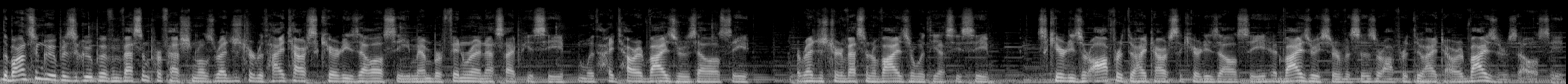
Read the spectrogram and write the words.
The Bahnsen Group is a group of investment professionals registered with Hightower Securities LLC, member FINRA and SIPC, and with Hightower Advisors LLC, a registered investment advisor with the SEC. Securities are offered through Hightower Securities LLC. Advisory services are offered through Hightower Advisors LLC.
